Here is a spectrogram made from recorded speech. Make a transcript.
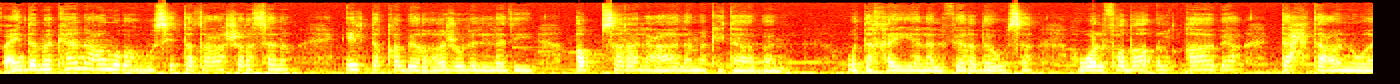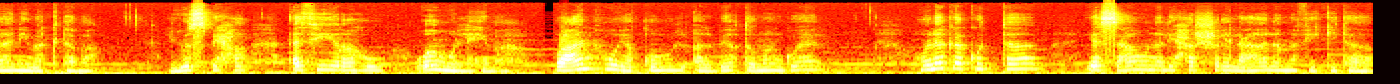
فعندما كان عمره ستة عشر سنة التقى بالرجل الذي أبصر العالم كتابا وتخيل الفردوس هو الفضاء القابع تحت عنوان مكتبة ليصبح أثيره وملهمه. وعنه يقول ألبرتو مانغويل هناك كتاب يسعون لحشر العالم في كتاب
